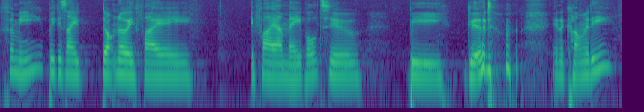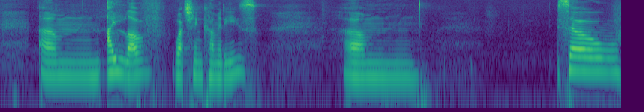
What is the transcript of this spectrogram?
for me because I don't know if I if I am able to be good in a comedy. Um, I love watching comedies. Um, so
